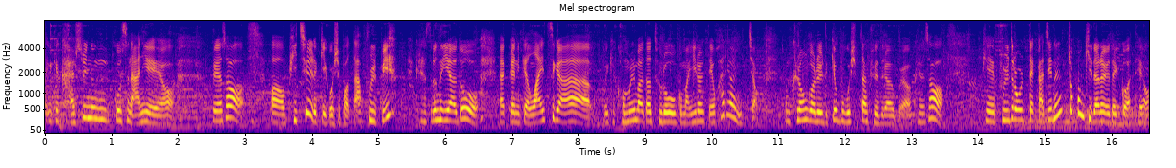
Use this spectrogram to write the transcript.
이렇게 갈 수 있는 곳은 아니에요. 그래서 어, 빛을 느끼고 싶었다, 불빛. 그래서 리아도 약간 이렇게 라이트가 이렇게 건물마다 들어오고 막 이럴 때 화려함 있죠. 좀 그런 거를 느껴보고 싶다 그러더라고요. 그래서 이렇게 불 들어올 때까지는 조금 기다려야 될 것 같아요.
